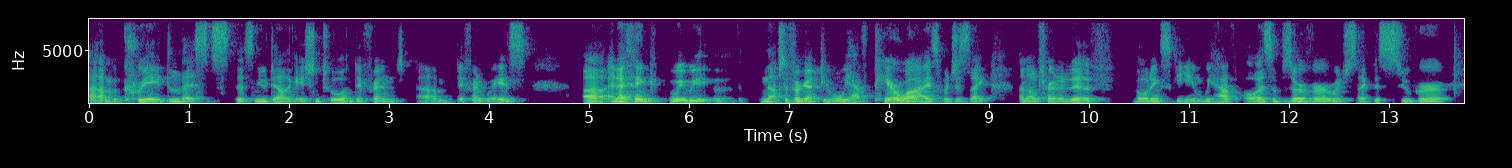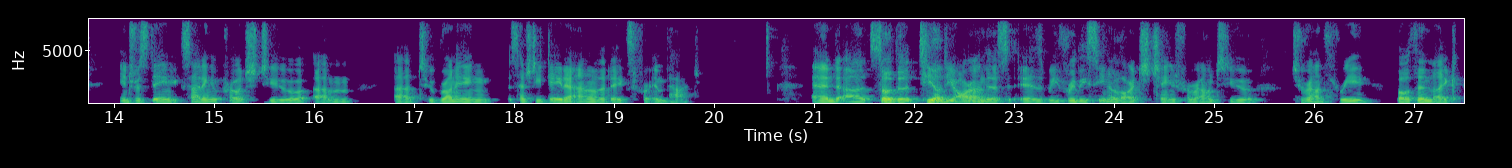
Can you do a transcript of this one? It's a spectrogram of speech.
um, create lists, this new delegation tool in different um, different ways. Uh, and I think we, we, not to forget people, we have Pairwise, which is like an alternative voting scheme. We have OS Observer, which is like this super interesting, exciting approach to um, uh, to running essentially data analytics for impact. And uh, so the TLDR on this is we've really seen a large change from round two to round three, both in like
